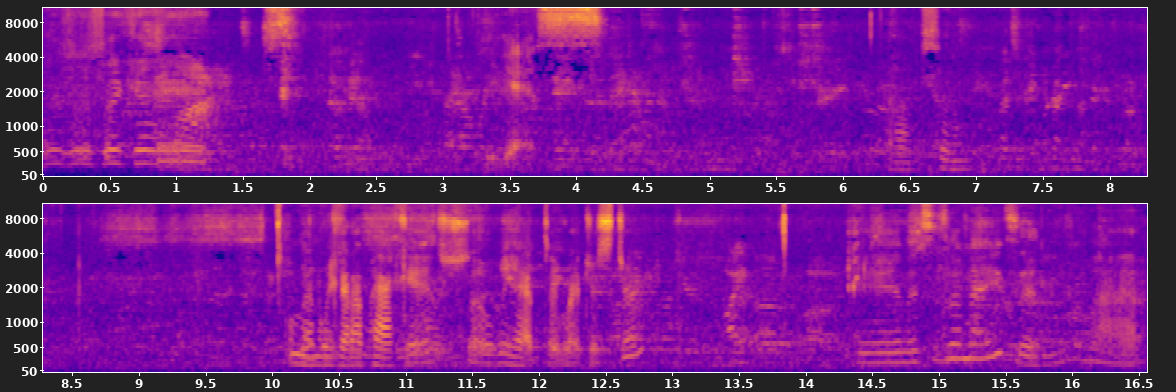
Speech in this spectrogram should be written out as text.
This is okay. Yes. So, and then we got our package, so we had to register. And this is amazing. Look at that.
